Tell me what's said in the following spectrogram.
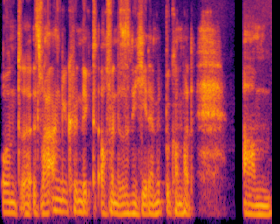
und äh, es war angekündigt, auch wenn das nicht jeder mitbekommen hat. Ähm,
